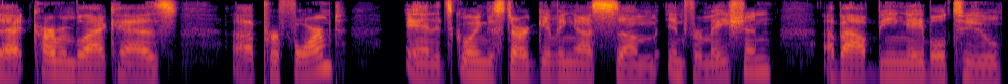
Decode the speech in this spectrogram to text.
that Carbon Black has uh, performed, and it's going to start giving us some information about being able to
